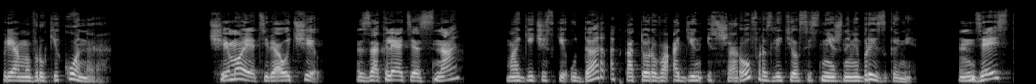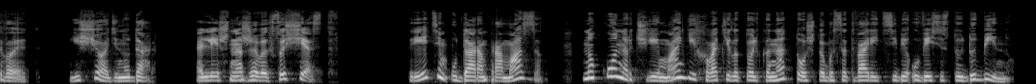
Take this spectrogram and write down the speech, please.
прямо в руки Конора. «Чему я тебя учил? Заклятие сна?» Магический удар, от которого один из шаров разлетелся снежными брызгами. «Действует!» Еще один удар. «Лишь на живых существ!» Третьим ударом промазал, но Конор, чьей магии хватило только на то, чтобы сотворить себе увесистую дубину,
